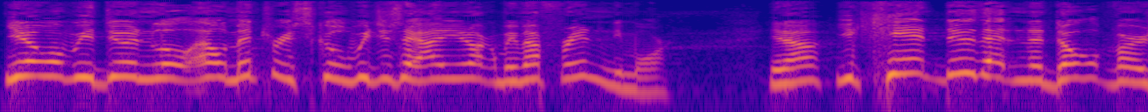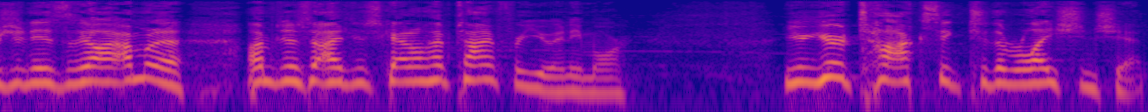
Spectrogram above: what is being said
You know what we do in little elementary school? We just say, oh, you're not going to be my friend anymore. You know, you can't do that in adult version. Is I'm gonna, I'm just, I just, I don't have time for you anymore. You're, you're toxic to the relationship.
